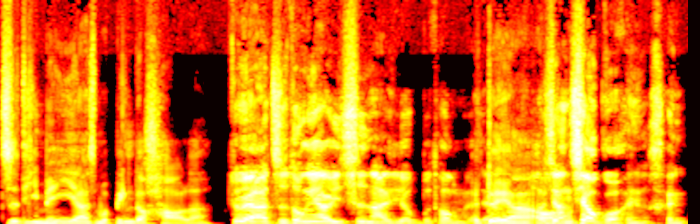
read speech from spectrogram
自体免疫啊，什么病都好了。对啊，止痛药一吃哪里就不痛了。对啊，好像效果很很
